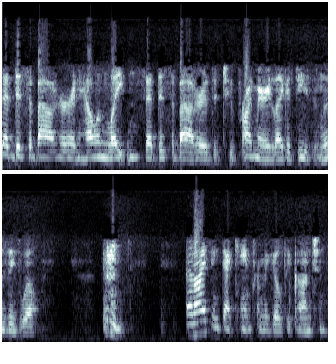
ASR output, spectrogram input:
said this about her, and Helen Leighton said this about her, the two primary legatees in Lizzie's will. and I think that came from a guilty conscience,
